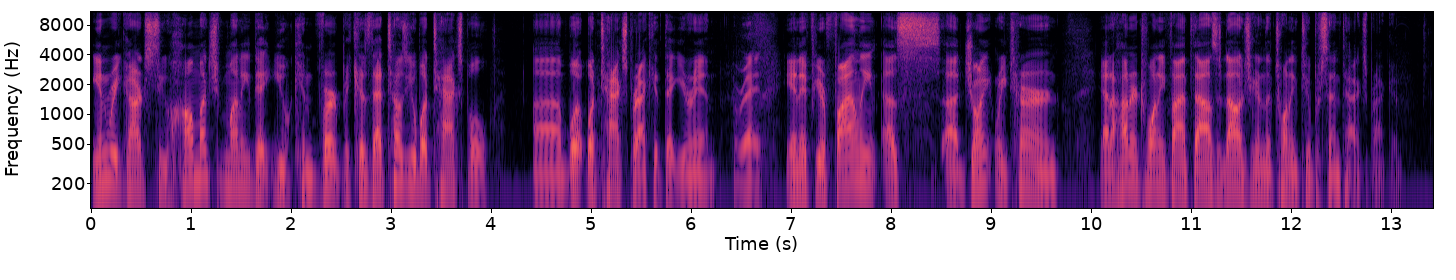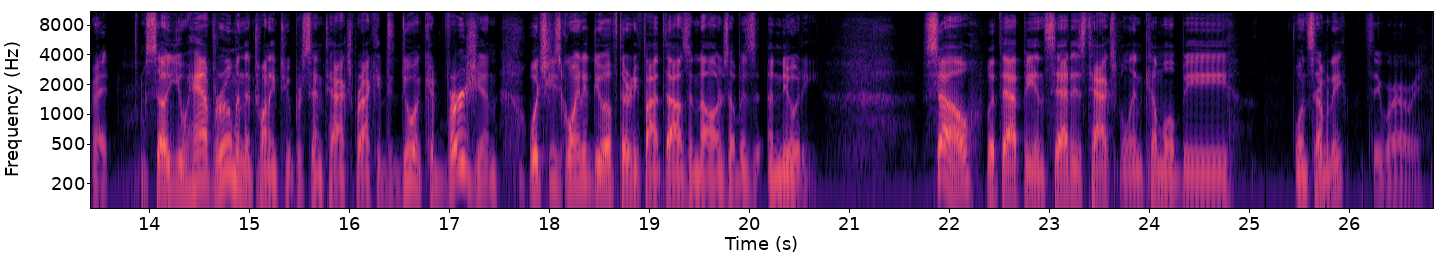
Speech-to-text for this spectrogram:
in regards to how much money that you convert, because that tells you what taxable, um, what what tax bracket that you're in. Right. And if you're filing a joint return at $125,000, you're in the 22% tax bracket. Right. So you have room in the 22% tax bracket to do a conversion, which he's going to do of $35,000 of his annuity. So, with that being said, his taxable income will be 170. Let's see, where are we?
